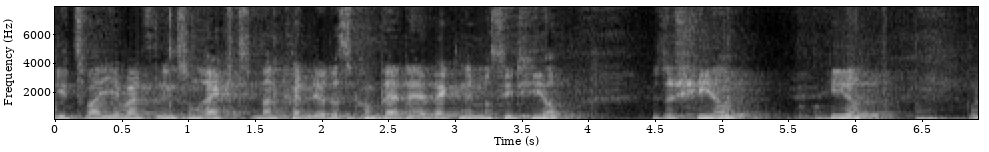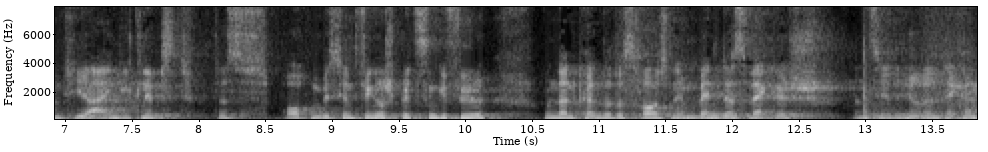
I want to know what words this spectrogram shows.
die zwei jeweils links und rechts und dann könnt ihr das komplette wegnehmen. Man sieht hier, es ist hier, hier und hier eingeklipst. Das braucht ein bisschen Fingerspitzengefühl und dann könnt ihr das rausnehmen. Wenn das weg ist, dann seht ihr hier den Deckel,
